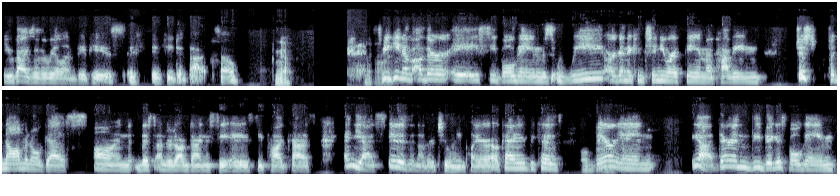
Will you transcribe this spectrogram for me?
You guys are the real MVPs if if you did that. So yeah. Speaking of other AAC bowl games, we are going to continue our theme of having just phenomenal guests on this Underdog Dynasty AAC podcast. And yes, it is another Tulane player, okay? Because oh, they're in, yeah, they're in the biggest bowl game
